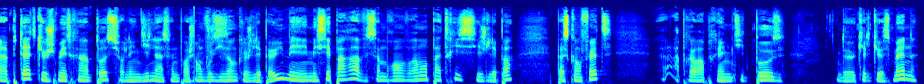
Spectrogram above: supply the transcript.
euh, peut-être que je mettrai un post sur LinkedIn la semaine prochaine en vous disant que je l'ai pas eu, mais, mais c'est pas grave, ça me rend vraiment pas triste si je l'ai pas, parce qu'en fait, après avoir pris une petite pause de quelques semaines,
